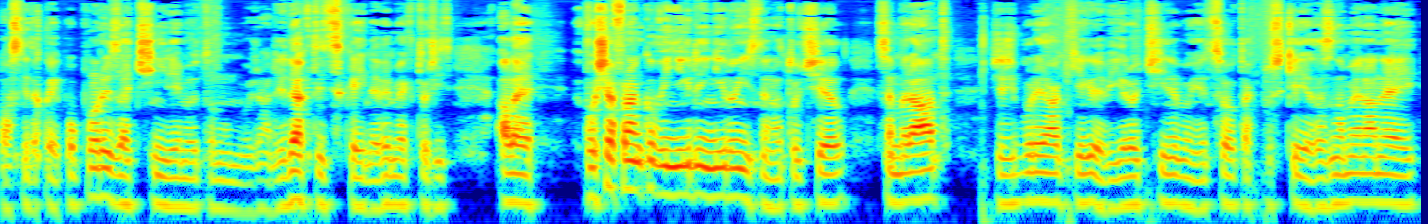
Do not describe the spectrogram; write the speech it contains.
vlastně takový popularizační, dejme tomu možná didaktický, nevím, jak to říct, ale o Šafránkovi nikdy nikdo nic nenatočil. Jsem rád, že když bude nějaký někde výročí nebo něco, tak prostě je zaznamenaný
